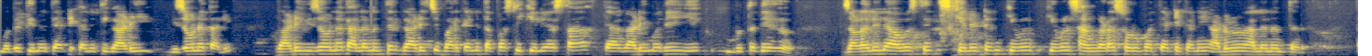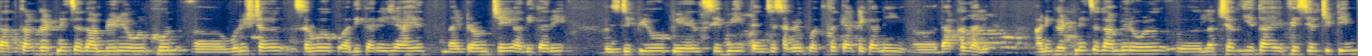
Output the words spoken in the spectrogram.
मदतीने त्या ठिकाणी ती गाडी विझवण्यात आली. गाडी विझवण्यात आल्यानंतर गाडीची बारकाईने तपासणी केली असता त्या गाडीमध्ये एक मृतदेह जळालेल्या अवस्थेत स्केलेटन किंवा केवळ सांगाडा स्वरूपात त्या ठिकाणी आढळून आल्यानंतर तात्काळ घटनेचं गांभीर्य ओळखून वरिष्ठ सर्व अधिकारी जे आहेत नाईट राऊंडचे अधिकारी S D P O P L C B त्यांचे सगळे पथक त्या ठिकाणी दाखल झाले. आणि घटनेचं गांभीर्य लक्षात घेता एफ एस एलची टीम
